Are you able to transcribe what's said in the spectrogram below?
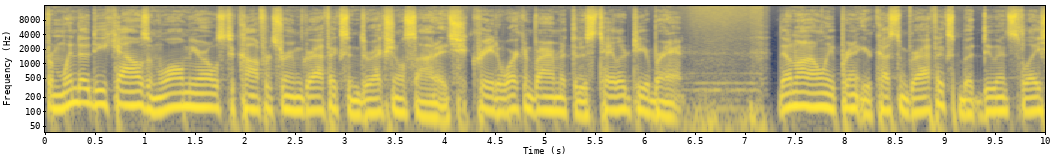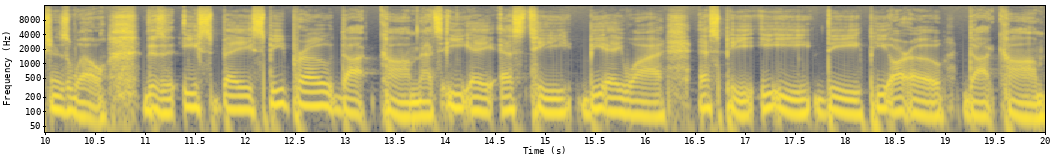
From window decals and wall murals to conference room graphics and directional signage, create a work environment that is tailored to your brand. They'll not only print your custom graphics, but do installation as well. Visit eastbayspeedpro.com. That's E A S T B A Y S P E E D P R O.com.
